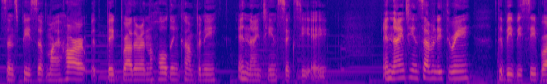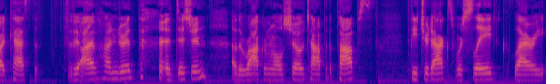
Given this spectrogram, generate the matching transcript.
since Piece of My Heart with Big Brother and the Holding Company in 1968. In 1973, the BBC broadcast the 500th edition of the rock and roll show Top of the Pops. Featured acts were Slade, Gary,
